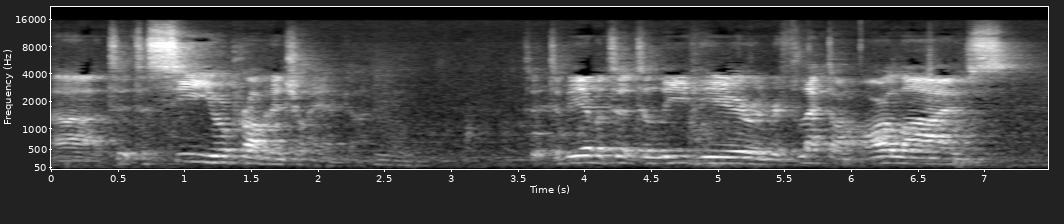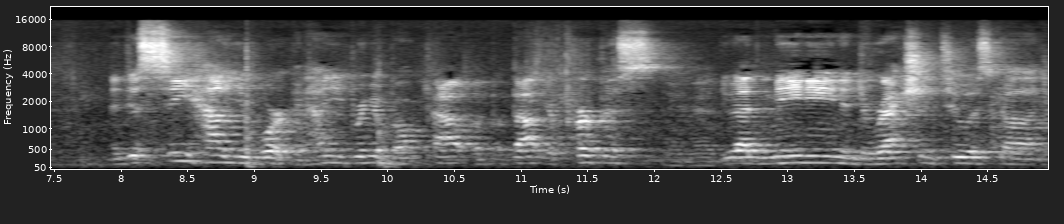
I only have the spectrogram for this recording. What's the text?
uh, to, to see your providential hand, God. to, to be able to, to leave here and reflect on our lives and just see how you work and how you bring about, about your purpose. You add meaning and direction to us, God.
